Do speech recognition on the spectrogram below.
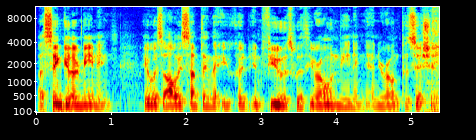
a singular meaning it was always something that you could infuse with your own meaning and your own position.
